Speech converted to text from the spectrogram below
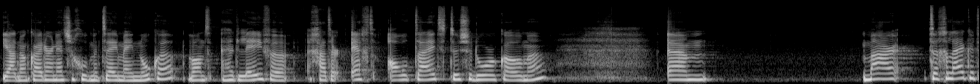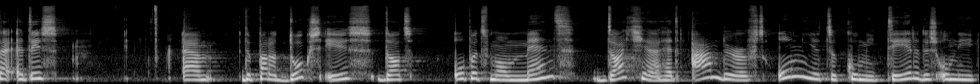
ja, dan kan je er net zo goed meteen mee nokken. Want het leven gaat er echt altijd tussendoor komen. Um, maar tegelijkertijd, het is. Um, de paradox is dat op het moment dat je het aandurft om je te committeren, dus om die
